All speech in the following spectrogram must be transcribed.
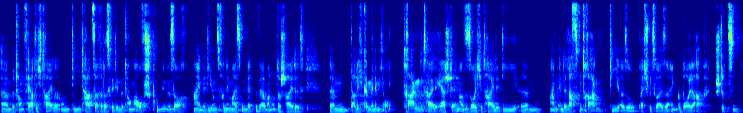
äh, Betonfertigteile. Und die Tatsache, dass wir den Beton aufsprühen, ist auch eine, die uns von den meisten Wettbewerbern unterscheidet. Ähm, dadurch können wir nämlich auch tragende Teile herstellen, also solche Teile, die ähm, am Ende Lasten tragen, die also beispielsweise ein Gebäude abstützen.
